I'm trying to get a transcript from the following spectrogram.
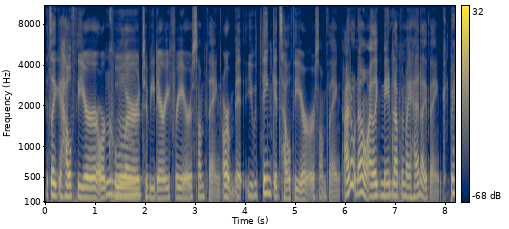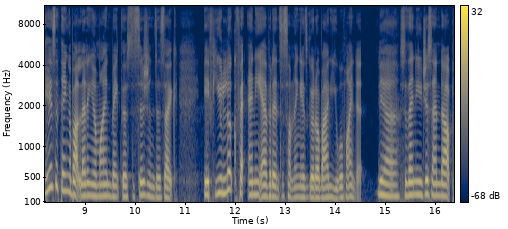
It's like healthier or mm-hmm. cooler to be dairy free or something, or it, you think it's healthier or something. I don't know. I like made it up in my head. I think. But here's the thing about letting your mind make those decisions is like if you look for any evidence that something is good or bad, you will find it. Yeah. So then you just end up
